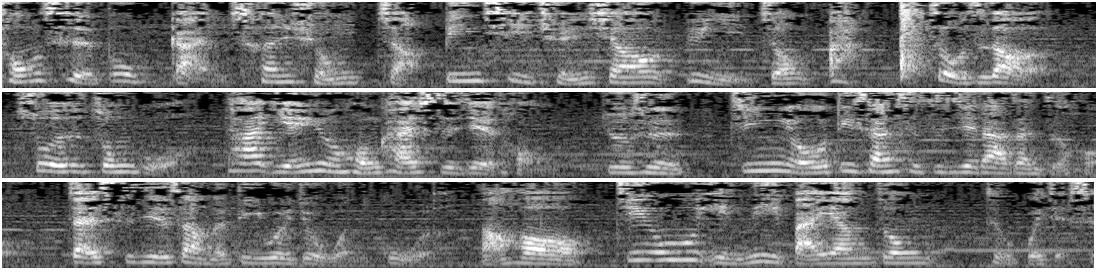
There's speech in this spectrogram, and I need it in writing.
从此不敢称雄长，兵器全销运以中啊！这我知道了，说的是中国。它盐运红开世界同，就是经由第三次世界大战之后，在世界上的地位就稳固了。然后金乌隐匿白羊中，这个不会解释。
